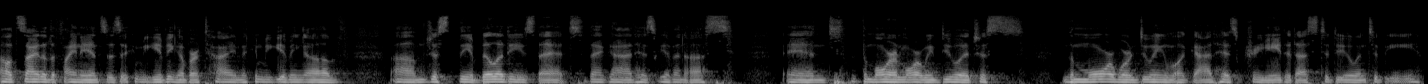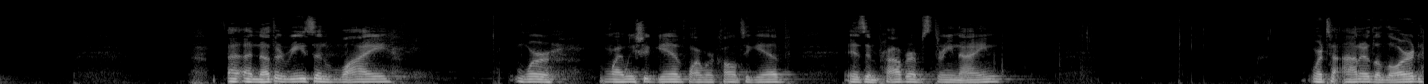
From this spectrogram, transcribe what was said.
outside of the finances. It can be giving of our time. It can be giving of um, just the abilities that that God has given us. And the more and more we do it, just the more we're doing what God has created us to do and to be. another reason why we're why we should give, why we're called to give, is in Proverbs three nine. We're to honor the Lord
